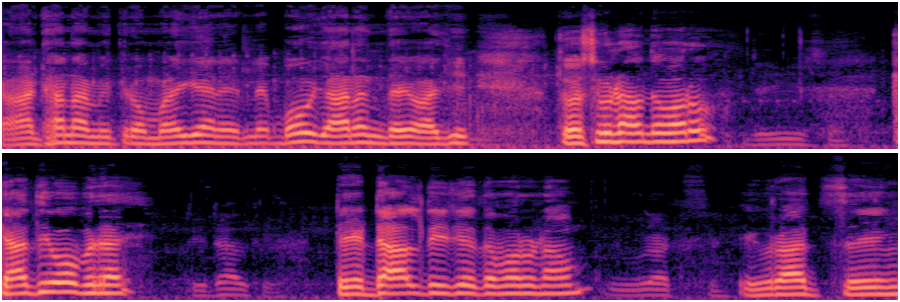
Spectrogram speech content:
કાંઠાના મિત્રો મળી ગયા ને એટલે બહુ જ આનંદ થયો આજે. તો શું નામ તમારું? ક્યાંથી હો બધા? ટેઢાલથી. છે તમારું નામ? યુવરાજ સિંહ.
